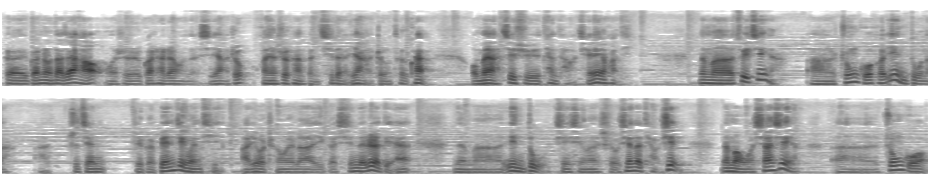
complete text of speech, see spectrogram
各位观众，大家好，我是观察者网的徐亚洲，欢迎收看本期的亚洲特快。我们呀继续探讨前沿话题。那么最近啊啊，中国和印度呢啊之间这个边境问题啊又成为了一个新的热点。那么印度进行了首先的挑衅。那么我相信啊，呃，中国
